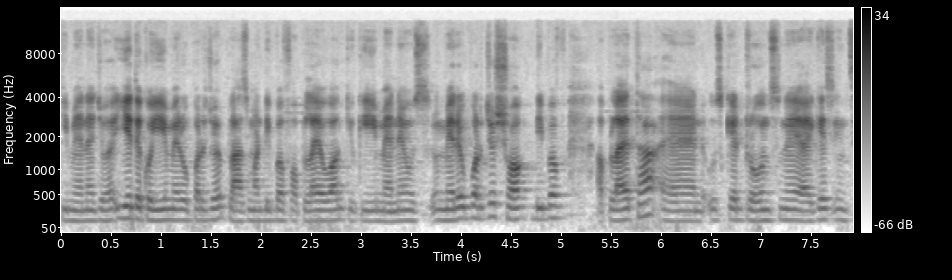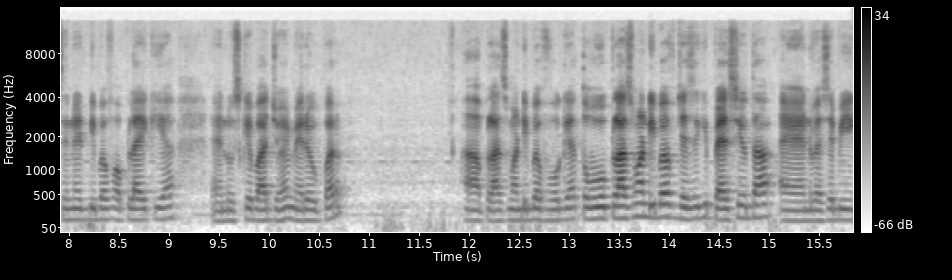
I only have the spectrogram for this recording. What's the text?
कि मैंने जो है, ये देखो ये मेरे ऊपर जो है प्लाज्मा डिबफ अप्लाई हुआ क्योंकि मैंने उस, मेरे ऊपर जो शॉक डिबफ अप्लाई था एंड उसके ड्रोन्स ने I guess incinerate debuff apply किया। एंड उसके बाद जो है मेरे ऊपर प्लाज्मा डिबफ हो गया। तो वो प्लाज्मा डिबफ जैसे कि पैसिव था एंड वैसे भी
